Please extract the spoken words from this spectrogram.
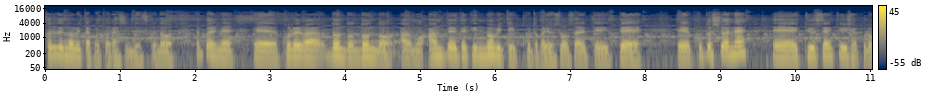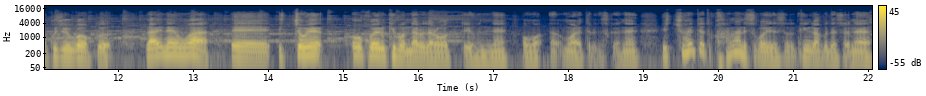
それで伸びたことらしいんですけど、やっぱりね、えーこれがどんどんどんどんあもう安定的に伸びていくことが予想されていて、えー今年はね、えー9965億、来年は、えー1兆円を超える規模になるだろうっていうふうにね、思われてるんですけどね。1兆円って言うとかなりすごいです、金額ですよね。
